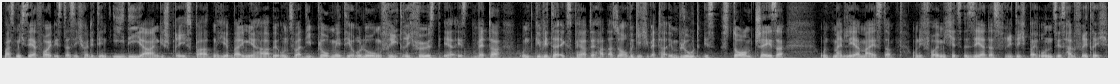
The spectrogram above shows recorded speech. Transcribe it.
Was mich sehr freut, ist, dass ich heute den idealen Gesprächspartner hier bei mir habe, und zwar Diplom-Meteorologen Friedrich Föst. Er ist Wetter- und Gewitterexperte, hat also auch wirklich Wetter im Blut, ist Stormchaser und mein Lehrmeister. Und ich freue mich jetzt sehr, dass Friedrich bei uns ist. Hallo Friedrich.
